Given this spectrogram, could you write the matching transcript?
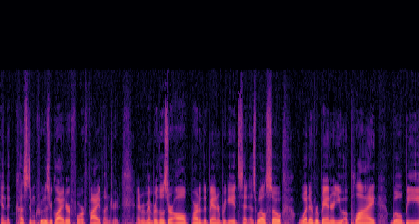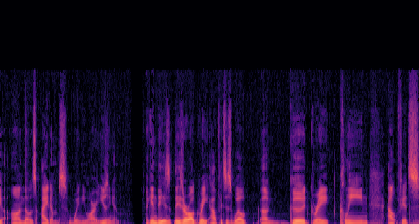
and the custom cruiser glider for 500. And remember, those are all part of the banner brigade set as well. So whatever banner you apply will be on those items when you are using it. Again, these these are all great outfits as well. Uh, good, great, clean outfits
